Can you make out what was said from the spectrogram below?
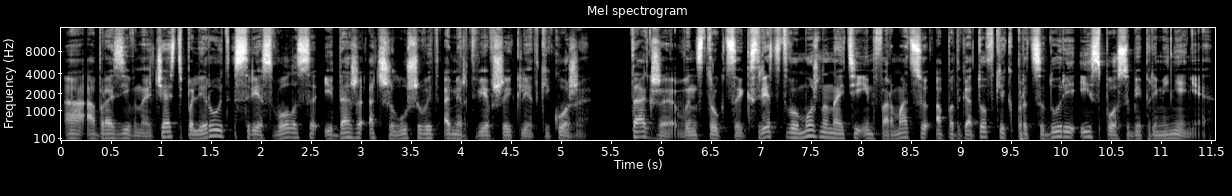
а абразивная часть полирует срез волоса и даже отшелушивает омертвевшие клетки кожи. Также в инструкции к средству можно найти информацию о подготовке к процедуре и способе применения.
